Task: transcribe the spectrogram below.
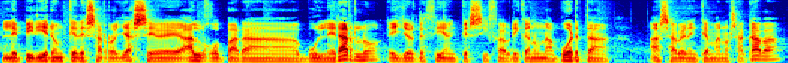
Le pidieron que desarrollase algo para vulnerarlo. Ellos decían que si fabrican una puerta, a saber en qué manos acaba.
